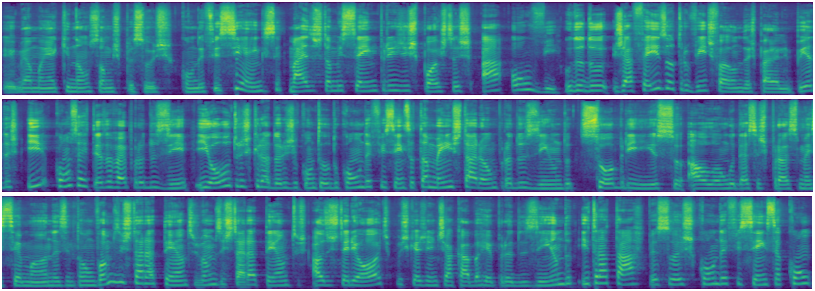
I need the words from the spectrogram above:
Eu e minha mãe aqui não somos pessoas com deficiência deficiência, mas estamos sempre dispostas a ouvir. O Dudu já fez outro vídeo falando das Paralimpíadas e com certeza vai produzir e outros criadores de conteúdo com deficiência também estarão produzindo sobre isso ao longo dessas próximas semanas. Então vamos estar atentos, vamos estar atentos aos estereótipos que a gente acaba reproduzindo e tratar pessoas com deficiência com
